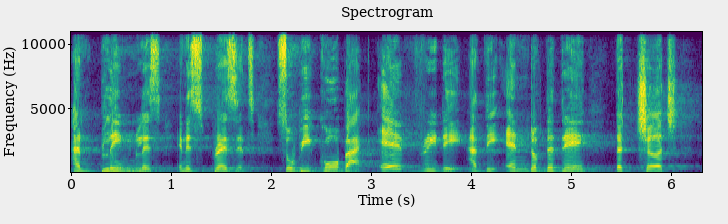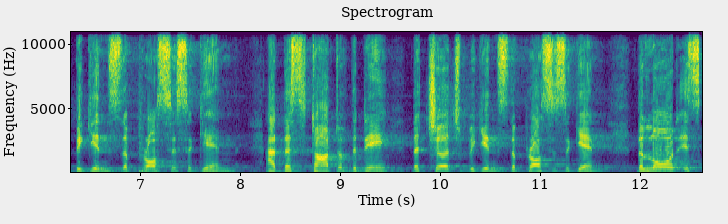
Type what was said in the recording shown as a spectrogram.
and blameless in his presence. So we go back every day. At the end of the day, the church begins the process again. At the start of the day, the church begins the process again. The Lord is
